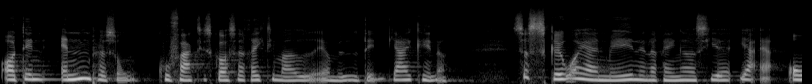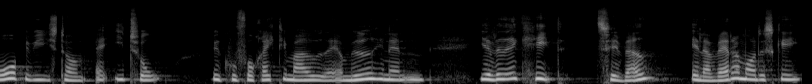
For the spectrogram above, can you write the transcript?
Og den anden person kunne faktisk også have rigtig meget ud af at møde den, jeg kender så skriver jeg en mail eller ringer og siger, jeg er overbevist om, at I to vil kunne få rigtig meget ud af at møde hinanden. Jeg ved ikke helt til hvad, eller hvad der måtte ske,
